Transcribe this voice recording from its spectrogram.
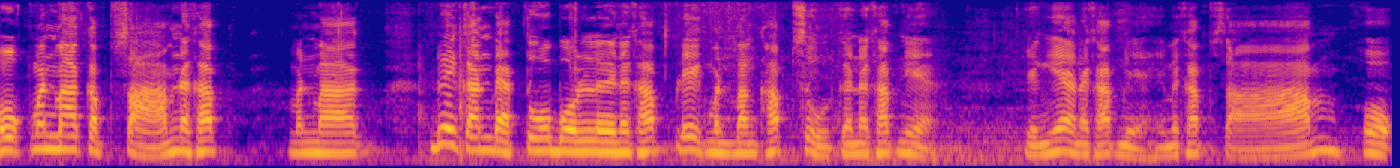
หกมันมากับสามนะครับ มันมาด้วยกันแบบตัวบนเลยนะครับ เลขมันบังคับสูตรกันนะครับเนี่ยอย่างเงี้ยนะครับเนี่ยเห็นไหมครับสามหก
